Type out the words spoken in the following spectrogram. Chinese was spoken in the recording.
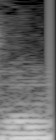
Hello，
